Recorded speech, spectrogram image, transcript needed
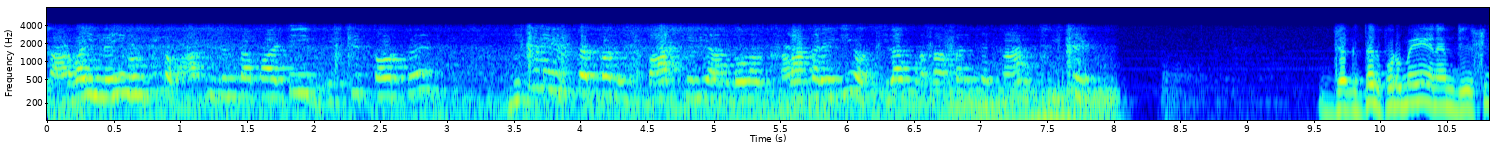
कार्रवाई नहीं होगी तो भारतीय जनता पार्टी निश्चित तौर पे निचले स्तर पर इस बात के लिए आंदोलन खड़ा करेगी और जिला प्रशासन के कान खींचेगी। जगदलपुर में एनएमडीसी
